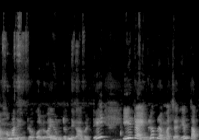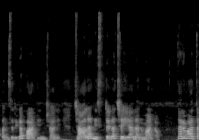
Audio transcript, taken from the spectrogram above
అమ్మ మన ఇంట్లో కొలువై ఉంటుంది కాబట్టి ఈ టైంలో బ్రహ్మచర్యం తప్పనిసరిగా పాటించాలి. చాలా నిష్టగా చేయాలన్నమాట. తర్వాత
